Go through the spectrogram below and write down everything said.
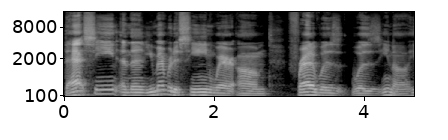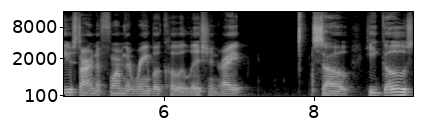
that scene, and then you remember the scene where um Fred was was you know he was starting to form the Rainbow Coalition, right? So he goes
